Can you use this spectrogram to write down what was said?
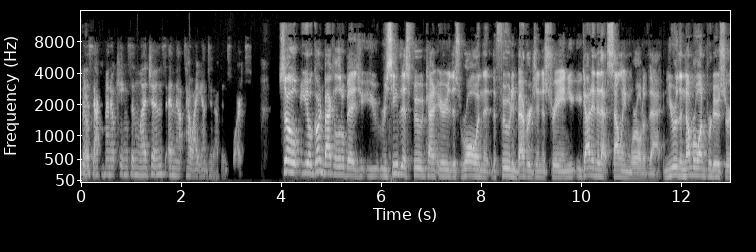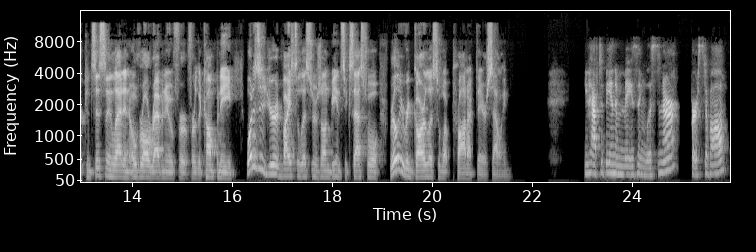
for yep. the Sacramento Kings and Legends, and that's how I ended up in sports. So, you know, going back a little bit, you, you received this food kind of this role in the, the food and beverage industry, and you, you got into that selling world of that. And you were the number one producer, consistently led in overall revenue for, for the company. What is your advice to listeners on being successful, really, regardless of what product they are selling? You have to be an amazing listener first of all.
